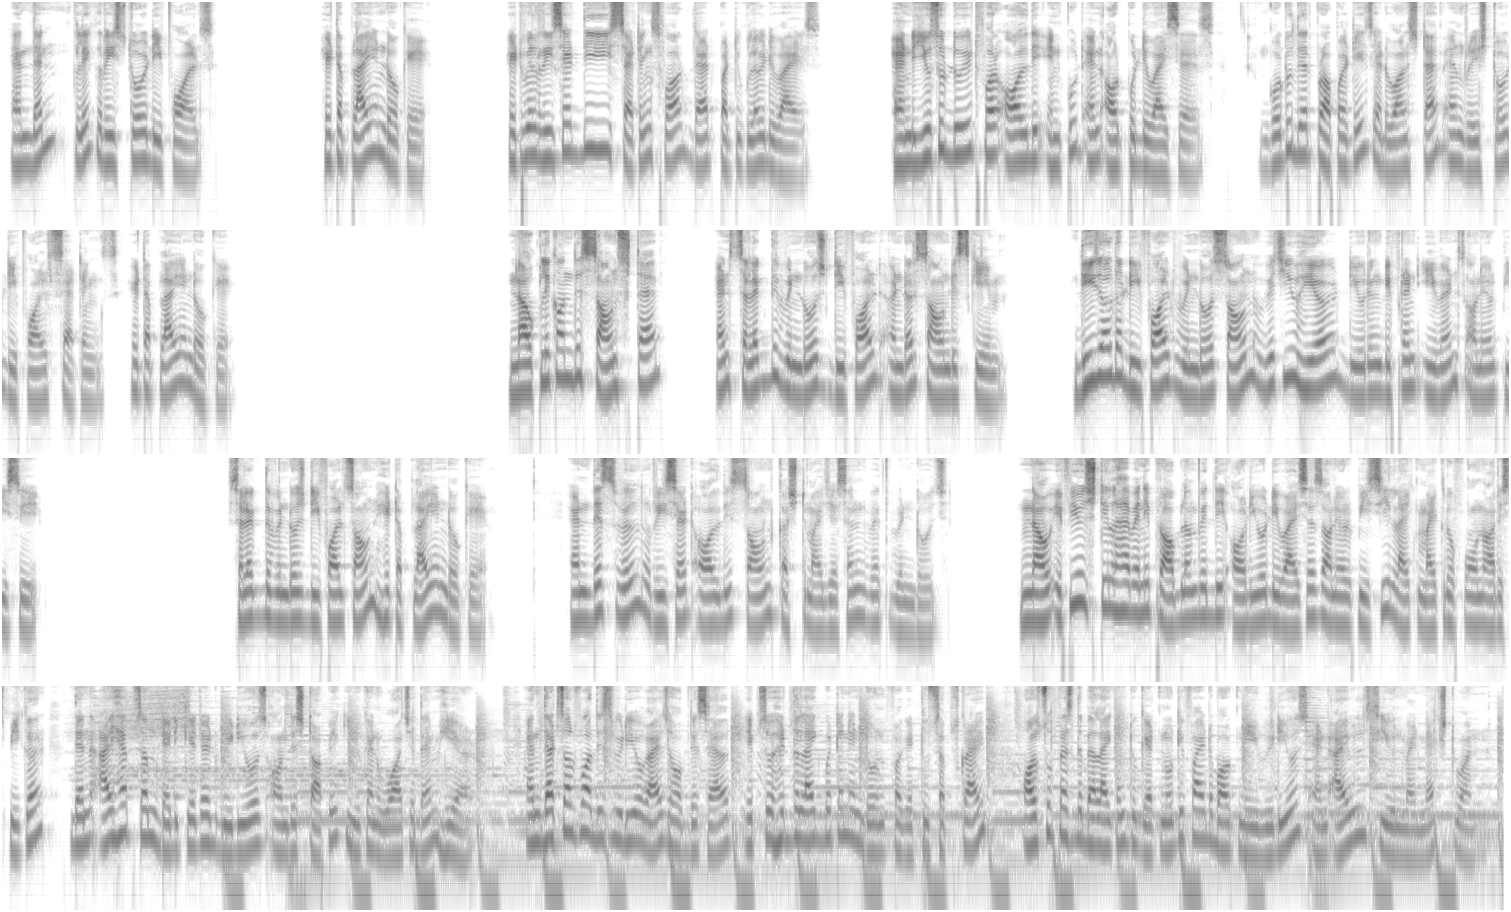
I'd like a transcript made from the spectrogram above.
and then click restore defaults. Hit apply and ok. It will reset the settings for that particular device and you should do it for all the input and output devices. Go to their properties advanced tab and restore default settings. Hit apply and OK. Now click on this sounds tab and select the Windows default under sound scheme. These are the default Windows sound which you hear during different events on your PC. Select the Windows default sound, hit apply and OK and this will reset all the sound customization with Windows. Now if you still have any problem with the audio devices on your PC like microphone or speaker then I have some dedicated videos on this topic you can watch them here. And that's all for this video guys hope this helped. If so hit the like button and don't forget to subscribe. Also press the bell icon to get notified about new videos and I will see you in my next one.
